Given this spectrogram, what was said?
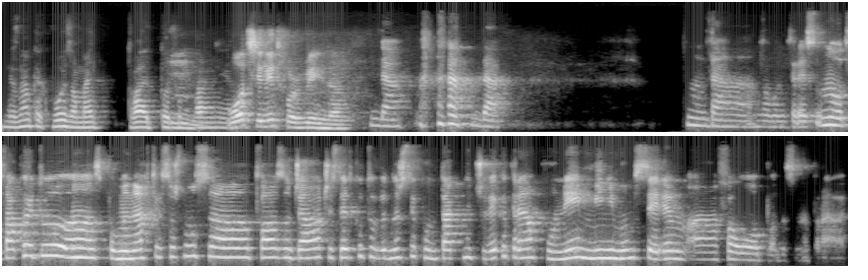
Не знам какво е за мен. Това е точно mm. правилният. What's in it for me, да. Да, да. Да, много интересно. Но това, което а, споменахте, всъщност а, това означава, че след като веднъж се контактни човека, трябва поне минимум 7 фоллоупа да се направят.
